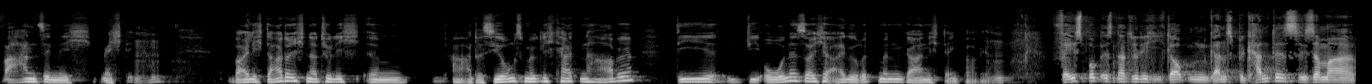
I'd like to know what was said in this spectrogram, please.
wahnsinnig mächtig, mhm. weil ich dadurch natürlich ähm, Adressierungsmöglichkeiten habe, die, die ohne solche Algorithmen gar nicht denkbar wären. Mhm. Facebook ist natürlich, ich glaube, ein ganz bekanntes, ich sag mal,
